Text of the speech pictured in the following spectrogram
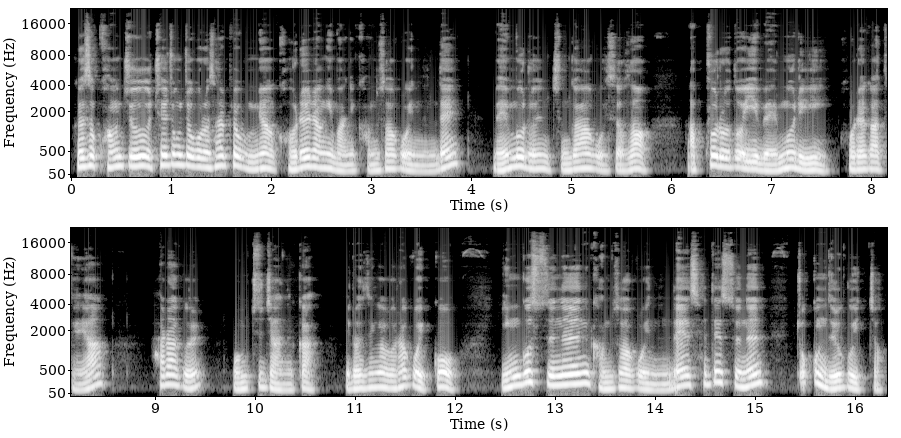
그래서 광주 최종적으로 살펴보면 거래량이 많이 감소하고 있는데 매물은 증가하고 있어서 앞으로도 이 매물이 거래가 돼야 하락을 멈추지 않을까 이런 생각을 하고 있고 인구수는 감소하고 있는데 세대수는 조금 늘고 있죠.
